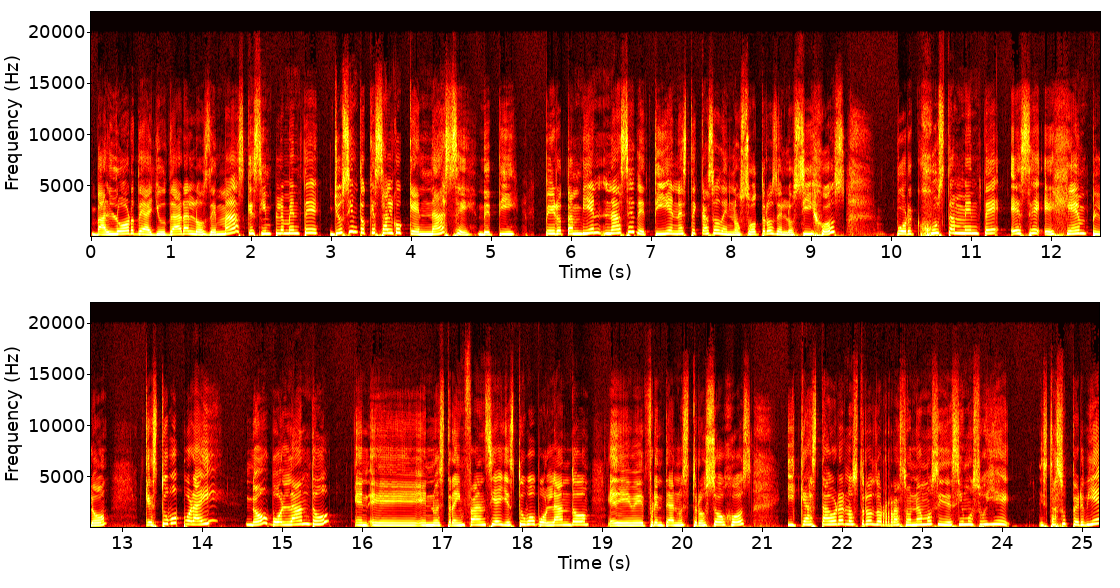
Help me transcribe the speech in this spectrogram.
valor de ayudar a los demás, que simplemente yo siento que es algo que nace de ti, pero también nace de ti, en este caso de nosotros, de los hijos, por justamente ese ejemplo que estuvo por ahí, ¿no? Volando eh, en, nuestra infancia y estuvo volando eh, frente a nuestros ojos y que hasta ahora nosotros lo razonamos y decimos, oye, está súper bien,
